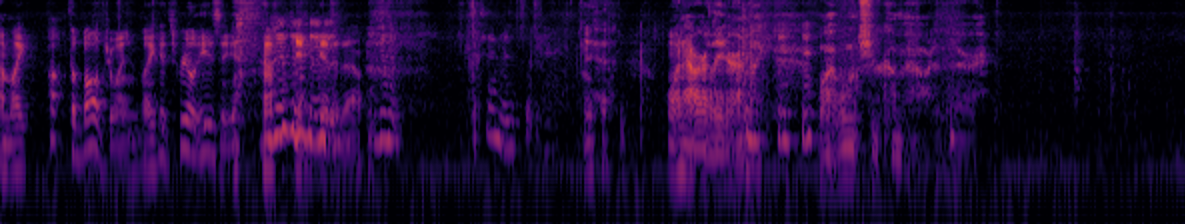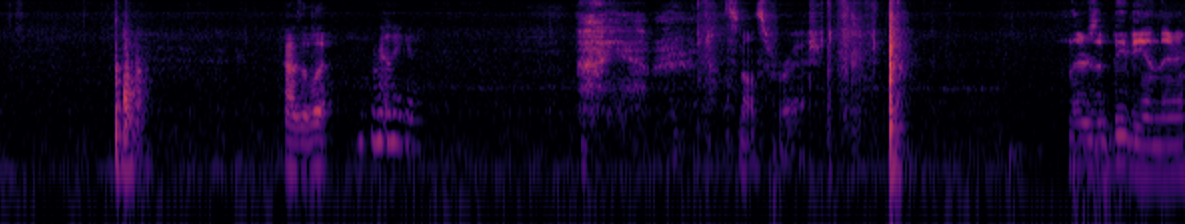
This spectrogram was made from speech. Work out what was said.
I'm like, pop the ball joint. Like, it's real easy. I can't get it out. Ten minutes later. Yeah. One hour later, I'm like, why won't you come out of there? How's it look? Really good. It mm, smells fresh. There's a BB in there.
